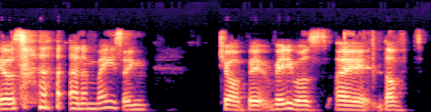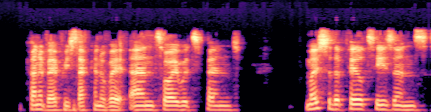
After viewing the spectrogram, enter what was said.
it was an amazing job. It really was. I loved kind of every second of it. And so i would spend most of the field seasons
